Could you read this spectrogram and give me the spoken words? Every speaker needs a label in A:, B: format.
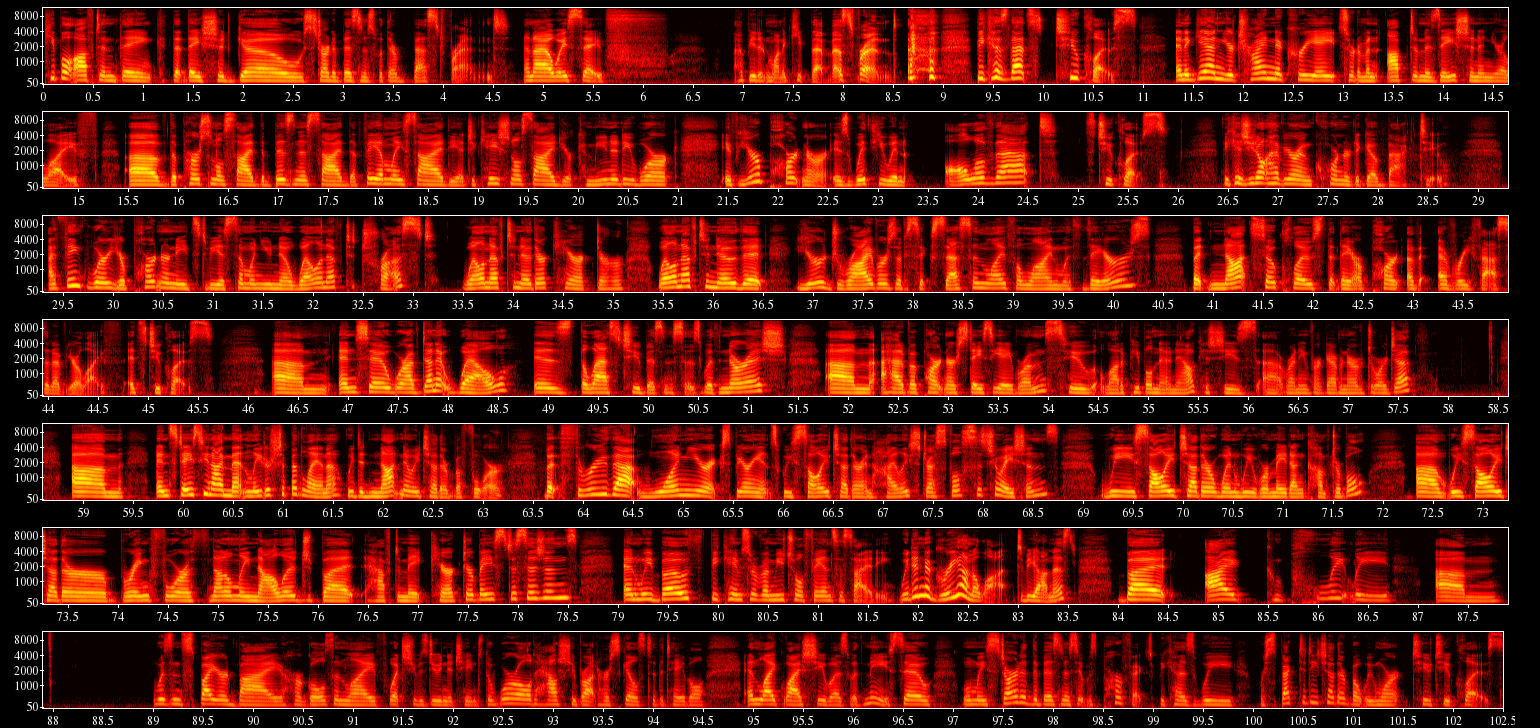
A: People often think that they should go start a business with their best friend. And I always say, I hope you didn't want to keep that best friend because that's too close. And again, you're trying to create sort of an optimization in your life of the personal side, the business side, the family side, the educational side, your community work. If your partner is with you in all of that, it's too close because you don't have your own corner to go back to. I think where your partner needs to be is someone you know well enough to trust, well enough to know their character, well enough to know that your drivers of success in life align with theirs, but not so close that they are part of every facet of your life. It's too close. Um, and so, where I've done it well is the last two businesses. With Nourish, um, I have a partner, Stacey Abrams, who a lot of people know now because she's uh, running for governor of Georgia. Um, and Stacey and I met in Leadership Atlanta. We did not know each other before, but through that one year experience, we saw each other in highly stressful situations. We saw each other when we were made uncomfortable. Um, we saw each other bring forth not only knowledge, but have to make character based decisions. And we both became sort of a mutual fan society. We didn't agree on a lot, to be honest, but I completely. Um, was inspired by her goals in life, what she was doing to change the world, how she brought her skills to the table, and likewise she was with me. So when we started the business, it was perfect because we respected each other, but we weren't too, too close.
